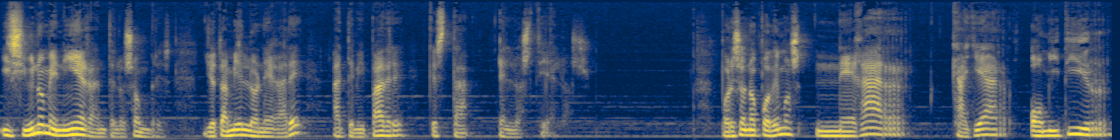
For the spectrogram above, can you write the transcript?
Y si uno me niega ante los hombres, yo también lo negaré ante mi Padre que está en los cielos. Por eso no podemos negar, callar, omitir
